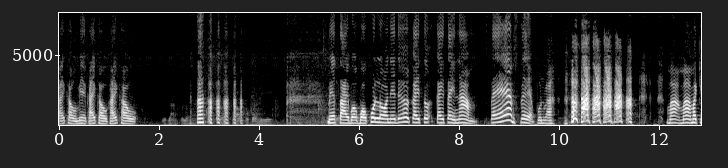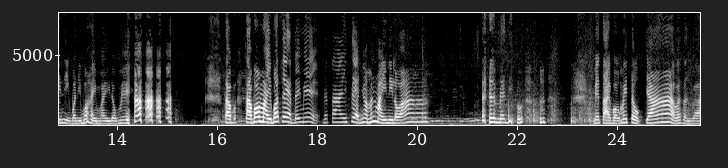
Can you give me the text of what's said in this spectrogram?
ขายเข่าแม่ขายเข่าขายเข่าเปิดร้านผลไม้เช้าครับวันนี้แม่ตายบอกบอกคนรอเนเด้อไก่ตไก่ไต่น้ำแซ่บแซ่บพุ่นว่า มามามากินอีกวันนี้บ่ให้ใหม่ดอกแม่ ถ้าถ้าบ่ใหม่บ่แซ่บได้แม่แม่ตายแซ่บย้อนมันใหม่นี่เหรอวะ แม่ดิวแม่ตายบอกไม่ตกจ้าว่าสันว่า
